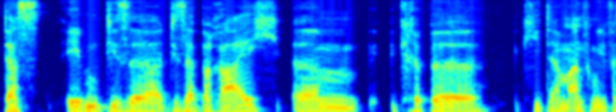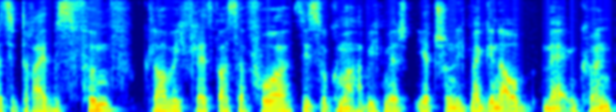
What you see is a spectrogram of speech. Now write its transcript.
dass eben dieser, dieser Bereich ähm, Krippe, Kita am Anfang, ich weiß nicht, drei bis fünf, glaube ich, vielleicht war es davor, siehst du, guck mal, habe ich mir jetzt schon nicht mehr genau merken können,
